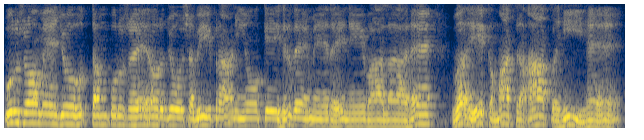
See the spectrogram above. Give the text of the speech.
पुरुषों में जो उत्तम पुरुष है और जो सभी प्राणियों के हृदय में रहने वाला है वह एकमात्र आप ही हैं।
